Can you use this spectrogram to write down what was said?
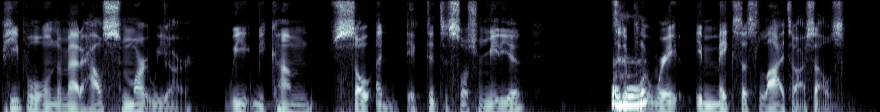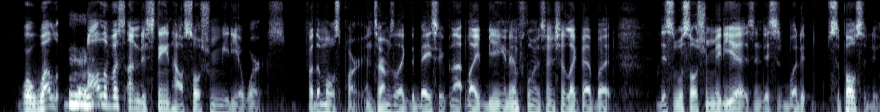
people, no matter how smart we are, we become so addicted to social media to the mm-hmm. point where it, it makes us lie to ourselves. Well, well, mm-hmm. all of us understand how social media works for the most part, in terms of like the basic, not like being an influencer and shit like that. But this is what social media is, and this is what it's supposed to do.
